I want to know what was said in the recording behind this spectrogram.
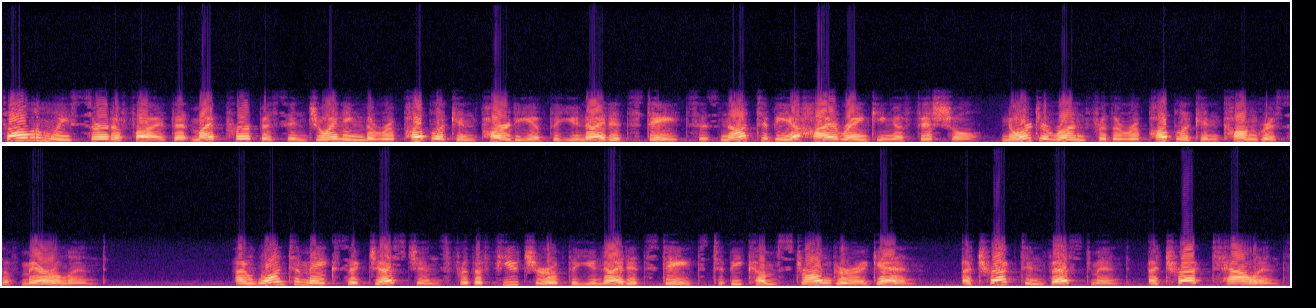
solemnly certify that my purpose in joining the Republican Party of the United States is not to be a high ranking official, nor to run for the Republican Congress of Maryland. I want to make suggestions for the future of the United States to become stronger again, attract investment, attract talents,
